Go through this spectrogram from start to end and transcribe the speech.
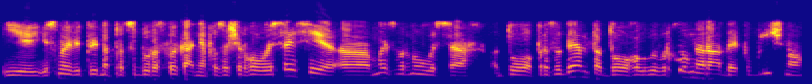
І існує відповідна процедура скликання позачергової сесії. Е, Ми звернулися до президента, до голови Верховної Ради публічно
